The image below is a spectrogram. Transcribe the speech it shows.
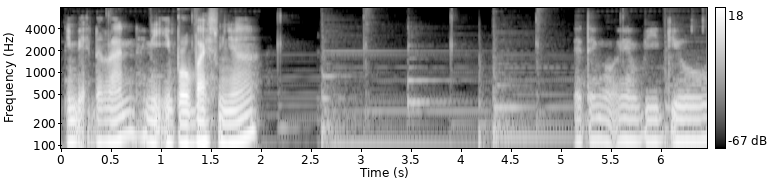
Ambil ada run ni improvise punya kita tengok yang video.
